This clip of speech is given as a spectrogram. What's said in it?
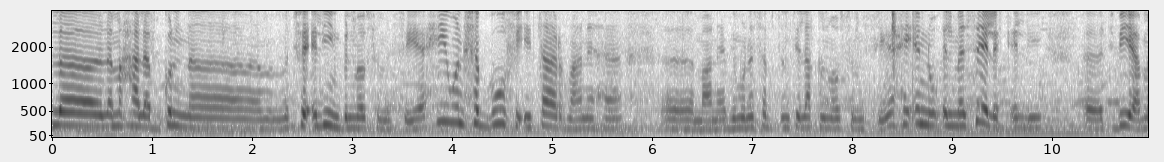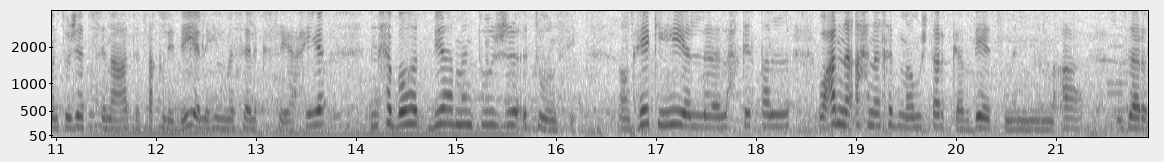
لا محالة كلنا متفائلين بالموسم السياحي ونحبوه في إطار معناها آه، معناها بمناسبة انطلاق الموسم السياحي أنه المسالك اللي آه، تبيع منتوجات الصناعات التقليدية اللي هي المسالك السياحية نحبوها تبيع منتوج تونسي. donc هيك هي الحقيقة وعندنا أحنا خدمة مشتركة بدات من مع وزارة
